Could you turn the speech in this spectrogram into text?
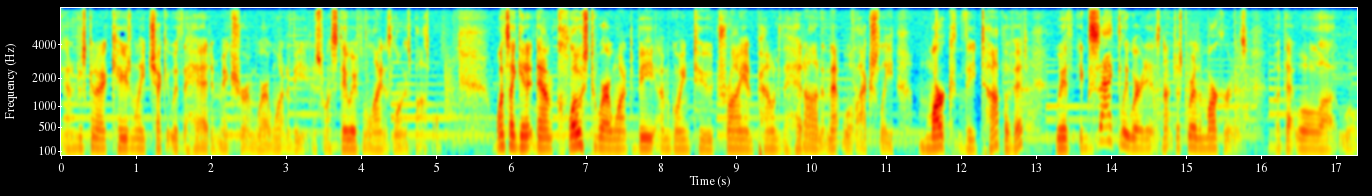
And I'm just going to occasionally check it with the head and make sure I'm where I want to be. I just want to stay away from the line as long as possible. Once I get it down close to where I want it to be, I'm going to try and pound the head on, and that will actually mark the top of it with exactly where it is, not just where the marker is, but that will, uh, will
